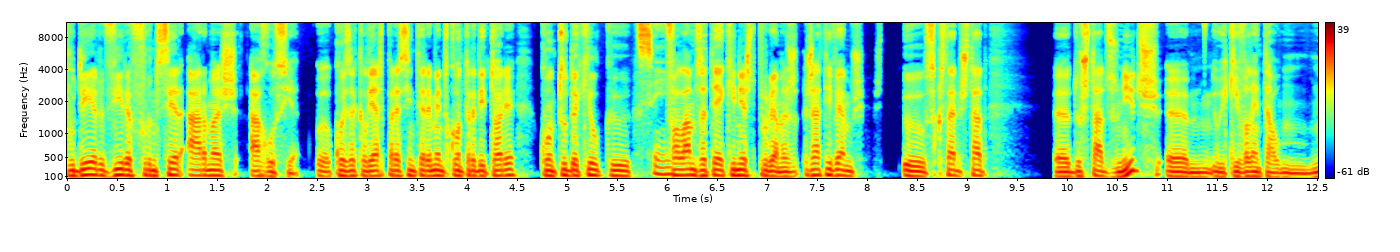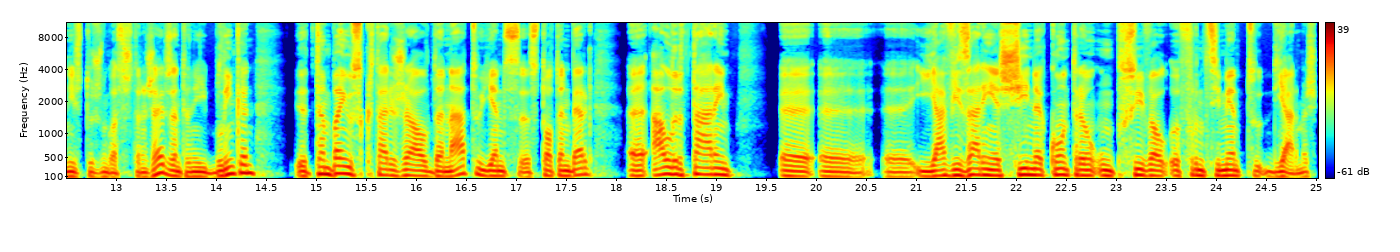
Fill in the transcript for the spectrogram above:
poder vir a fornecer armas à Rússia. Eh, Coisa que, aliás, parece inteiramente contraditória com tudo aquilo que Sim. falámos até aqui neste programa. Já tivemos o secretário de Estado eh, dos Estados Unidos, eh, o equivalente ao ministro dos Negócios Estrangeiros, Anthony Blinken, eh, também o secretário-geral da NATO, Jens Stoltenberg, a alertarem eh, e avisarem a China contra um possível fornecimento de armas.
